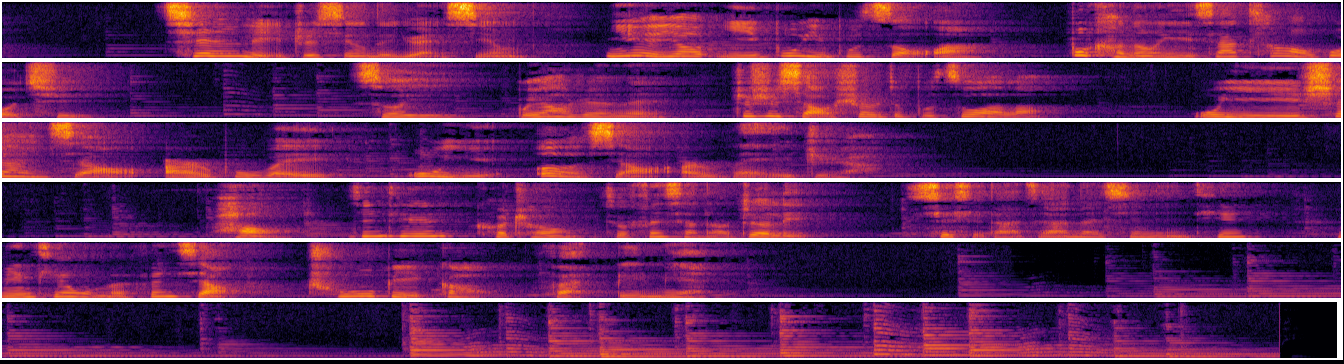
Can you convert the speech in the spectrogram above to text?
千里之行的远行，你也要一步一步走啊，不可能一下跳过去。所以不要认为这是小事儿就不做了，勿以善小而不为。勿以恶小而为之啊！好，今天课程就分享到这里，谢谢大家耐心聆听。明天我们分享出必告，反必面。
